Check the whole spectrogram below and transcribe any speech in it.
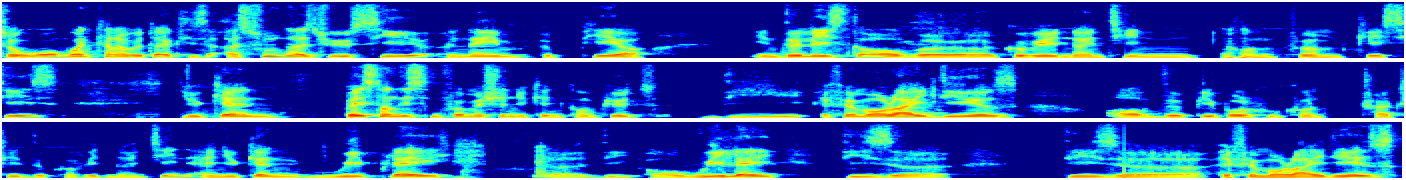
so one, one kind of attack is as soon as you see a name appear in the list of uh, COVID-19 uh-huh. confirmed cases, you can, based on this information, you can compute the ephemeral IDs of the people who contracted the COVID-19, and you can replay uh, the or relay these uh, these uh, ephemeral IDs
